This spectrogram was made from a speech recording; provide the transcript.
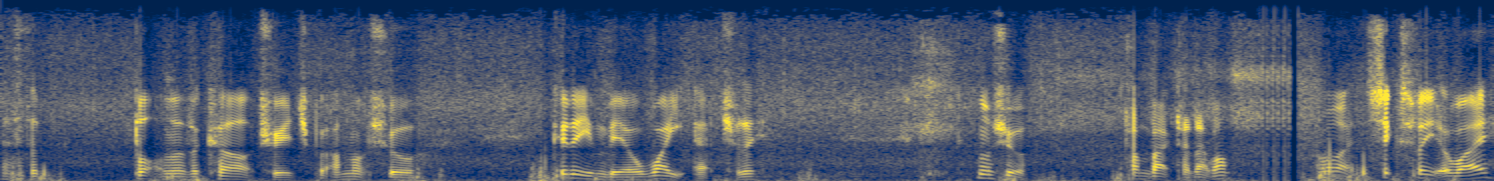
that's the bottom of a cartridge, but I'm not sure. Could even be a weight actually. Not sure. Come back to that one. Right, six feet away.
